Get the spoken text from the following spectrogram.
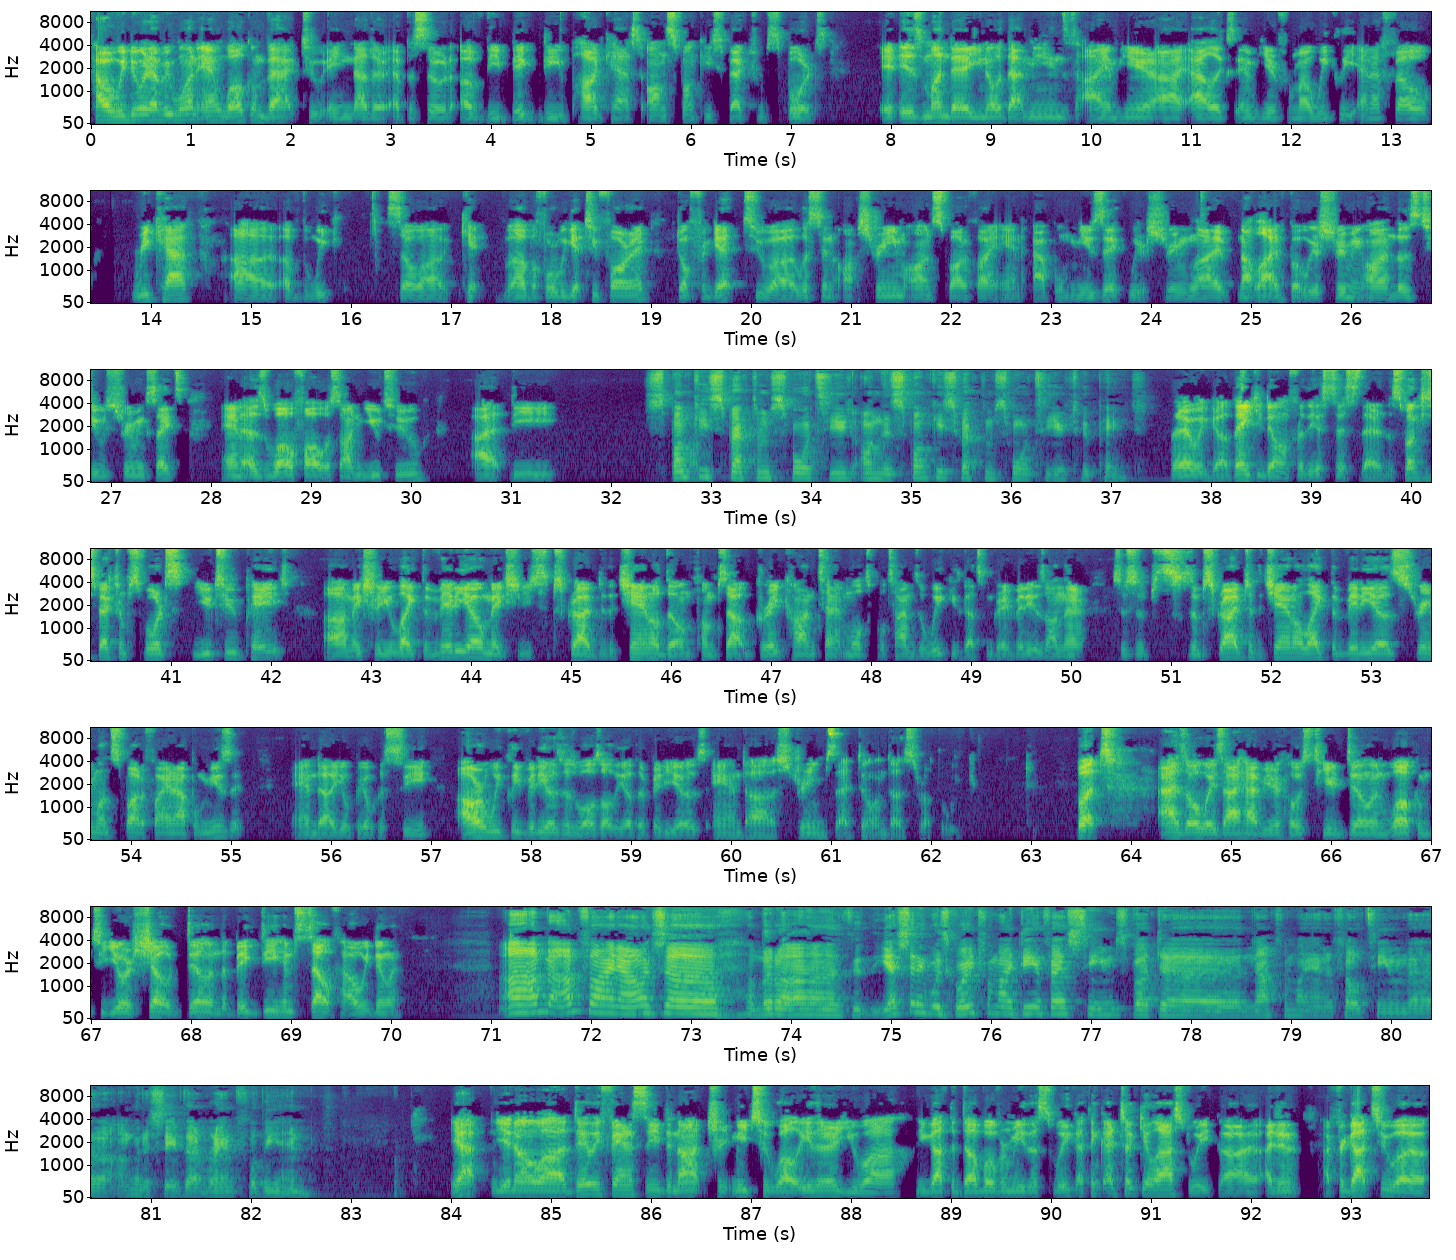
How are we doing, everyone? And welcome back to another episode of the Big D podcast on Spunky Spectrum Sports. It is Monday. You know what that means. I am here. I, Alex, am here for my weekly NFL recap uh, of the week. So, uh, uh, before we get too far in, don't forget to uh, listen on stream on Spotify and Apple Music. We are streaming live, not live, but we are streaming on those two streaming sites and as well follow us on YouTube at the Spunky Spectrum Sports on the Spunky Spectrum Sports YouTube page. There we go. Thank you, Dylan, for the assist there. The Spunky Spectrum Sports YouTube page. Uh, make sure you like the video. Make sure you subscribe to the channel. Dylan pumps out great content multiple times a week. He's got some great videos on there. So sub- subscribe to the channel, like the videos, stream on Spotify and Apple Music, and uh, you'll be able to see our weekly videos as well as all the other videos and uh, streams that Dylan does throughout the week. But as always, I have your host here, Dylan. Welcome to your show, Dylan, the Big D himself. How are we doing? I'm I'm fine, Alex. Uh, a little. Uh, yesterday was great for my DFS teams, but uh, not for my NFL team. Uh, I'm gonna save that rant for the end. Yeah, you know, uh, daily fantasy did not treat me too well either. You uh, you got the dub over me this week. I think I took you last week. Uh, I, I didn't. I forgot to uh,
